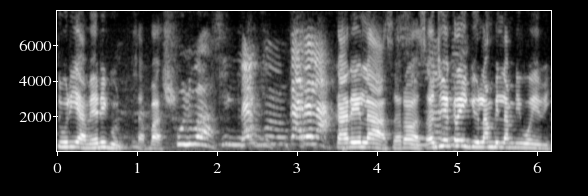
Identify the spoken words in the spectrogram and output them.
તુરિયા વેરી ગુડ શાબાશ. ફૂલવા. કારેલા. કારેલા સરસ. હજુ એક રહી ગયું લાંબી લાંબી હોય એવી.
